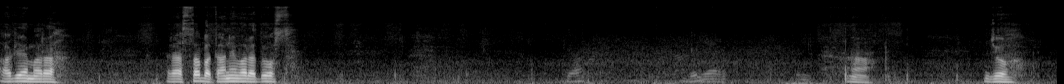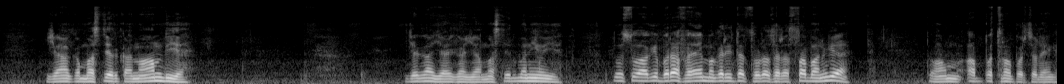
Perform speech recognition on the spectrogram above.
آگے ہمارا راستہ بتانے والا دوست۔ ہاں۔ جو یہاں کا مسجد کا امام بھی ہے۔ جگہ جگہ یہاں مسجد بنی ہوئی ہے۔ دوستو، آگے برف ہے، مگر ادھر تھوڑا سا راستہ بن گیا ہے۔ تو ہم اب پتھروں پر چلیں گے۔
